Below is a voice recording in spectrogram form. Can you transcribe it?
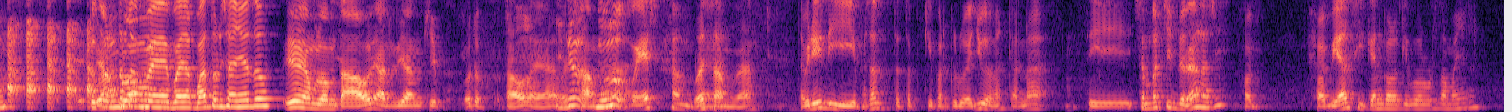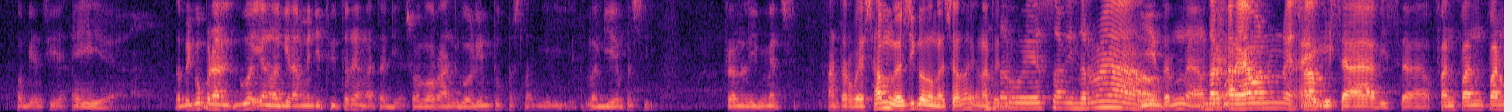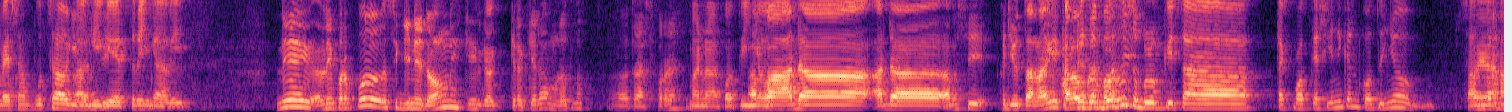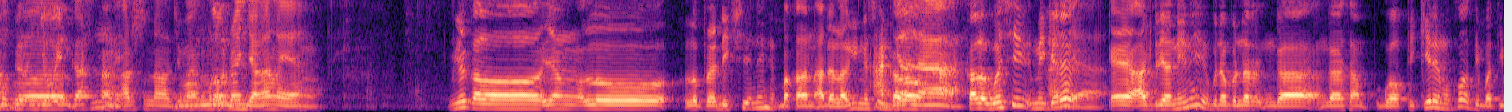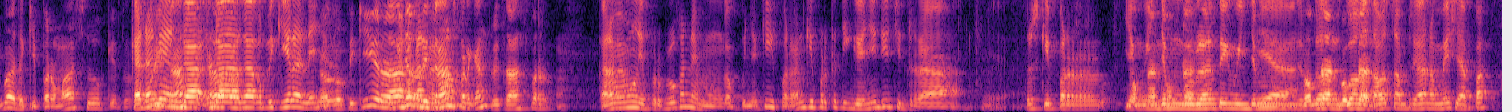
Tuh yang belum sampai banyak banget tulisannya tuh. iya yang belum tahu nih Adrian Kip udah tahu lah ya itu West Ham. dulu West Ham. kan? West Ham kan. Tapi dia di pesan tetap kiper kedua juga kan karena si Sempat cedera gak sih? Fab- Fabianski kan kalau kiper pertamanya kan. Fabianski ya. Iya. Tapi gue pernah gue yang lagi rame di Twitter yang kata dia soal Loran Golin tuh pas lagi lagi apa sih? Friendly match antar West Ham gak sih kalau nggak salah yang kata Antar dia. West Ham internal. Iya, internal. Antar Kayak- karyawan West Eh, Ham. bisa bisa fun fun fun West Ham futsal gimana Lagi sih? gathering kali. Ini Liverpool segini dong nih kira- kira-kira menurut lo eh, transfernya? Mana Coutinho? Apa ada ada apa sih kejutan lagi? Kalau menurut gue sih sebelum kita tag podcast ini kan Coutinho santer Kayak tuh ke join ke Arsenal ya? Arsenal. Cuma mudah-mudahan jangan lah ya. Iya kalau yang lu lu prediksi nih bakalan ada lagi nggak sih? Kalau kalau gue sih mikirnya Ada. kayak Adrian ini benar-benar nggak nggak sam gue pikirin kok tiba-tiba ada kiper masuk gitu. Kadang ya transfer. nggak nggak nggak kepikiran ya. Nggak kepikiran. Karena free transfer kan? Free transfer. Karena memang Liverpool kan emang nggak punya kiper kan kiper ketiganya dia cedera. Terus kiper yang Bogdan, minjem gue bilang tuh yang minjem Iya. gue Bogdan, gue nggak tahu sampai sekarang namanya siapa.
